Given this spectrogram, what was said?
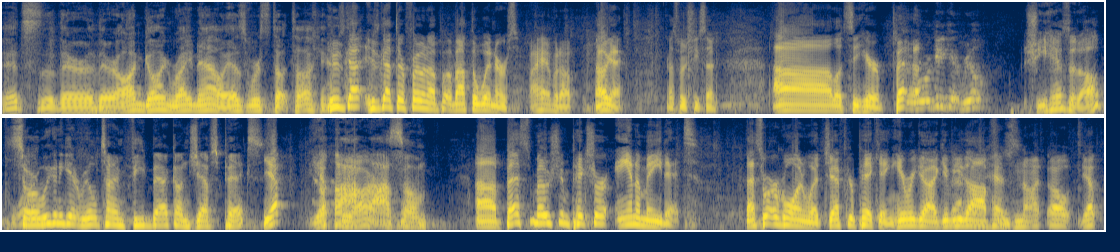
It's uh, they're they're ongoing right now as we're st- talking. Who's got who's got their phone up about the winners? I have it up. Okay, that's what she said. Uh, let's see here. Be- we're gonna get real. She has it up. So What? are we gonna get real time feedback on Jeff's picks? yep. Yep, we are. Awesome. Uh, best motion picture animated. That's what we're going with. Jeff, you're picking. Here we go. I give you That the one options. has not. Oh, yep.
